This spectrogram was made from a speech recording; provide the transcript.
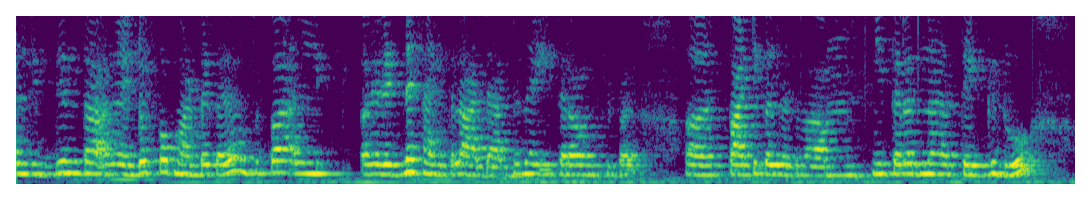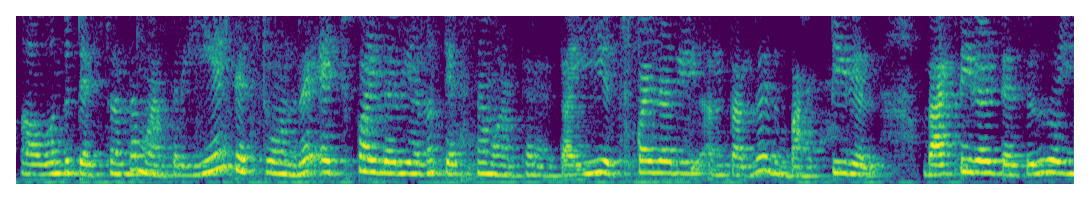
ಅಲ್ಲಿದ್ದಂಥ ಅಂದರೆ ಎಂಡೋಸ್ಕೋಪ್ ಮಾಡಬೇಕಾದ್ರೆ ಒಂದು ಸ್ವಲ್ಪ ಅಲ್ಲಿ ರೆಡ್ನೆಸ್ ಆಗಿತ್ತಲ್ಲ ಆ ಜಾಗದಿಂದ ಈ ಥರ ಒಂದು ಸ್ವಲ್ಪ ಪಾರ್ಟಿಕಲ್ಸ್ ಅಥವಾ ಈ ಥರದನ್ನ ತೆಗೆದು ಒಂದು ಟೆಸ್ಟ್ ಅಂತ ಮಾಡ್ತಾರೆ. ಏನು ಟೆಸ್ಟು ಅಂದರೆ ಎಚ್ ಪೈಲರಿ ಅನ್ನೋ ಟೆಸ್ಟ್ನ ಮಾಡ್ತಾರೆ ಅಂತ. ಈ ಎಚ್ ಪೈಲರಿ ಅಂತಂದರೆ ಇದು ಬ್ಯಾಕ್ಟೀರಿಯಲ್ ಬ್ಯಾಕ್ಟೀರಿಯಲ್ ಟೆಸ್ಟ್ ಸೊ ಈ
